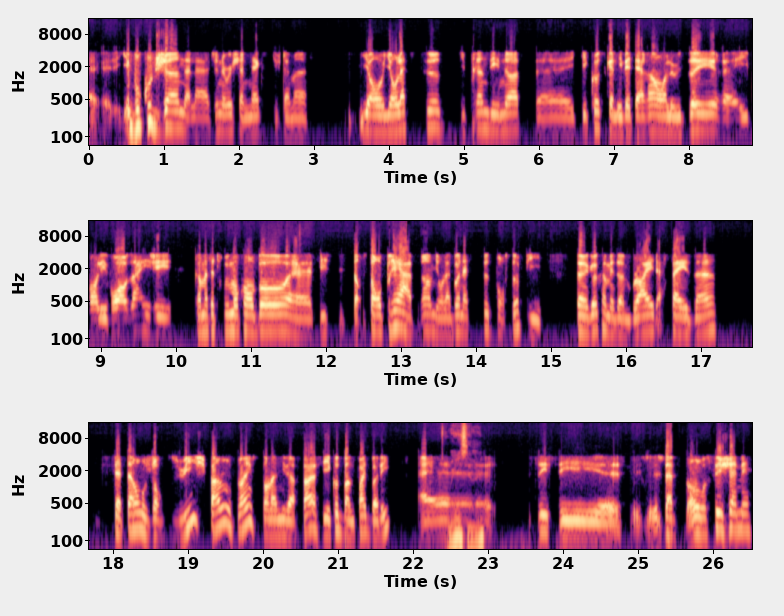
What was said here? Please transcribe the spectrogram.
euh, il y a beaucoup de jeunes à la Generation Next qui, justement, ils ont ils ont l'attitude, ils prennent des notes, euh, qui écoutent ce que les vétérans ont à leur dire, ils vont les voir, hey, j'ai comment t'as trouvé mon combat, ils sont, sont prêts à apprendre, ils ont la bonne attitude pour ça, puis c'est un gars comme Eden Bright à 16 ans, 17 ans aujourd'hui, je pense, même c'est son anniversaire, s'il écoute Bonne Fête Buddy. Euh, Oui, c'est vrai. tu sais, c'est, euh, c'est- ça- on sait jamais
